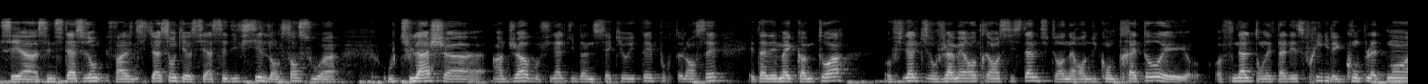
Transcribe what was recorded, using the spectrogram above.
C'est euh, c'est une, situation, enfin, une situation qui est aussi assez difficile dans le sens où, euh, où tu lâches euh, un job au final qui te donne sécurité pour te lancer et tu as des mecs comme toi au final qui sont jamais rentrés dans le système, tu t'en es rendu compte très tôt et au final ton état d'esprit il est complètement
